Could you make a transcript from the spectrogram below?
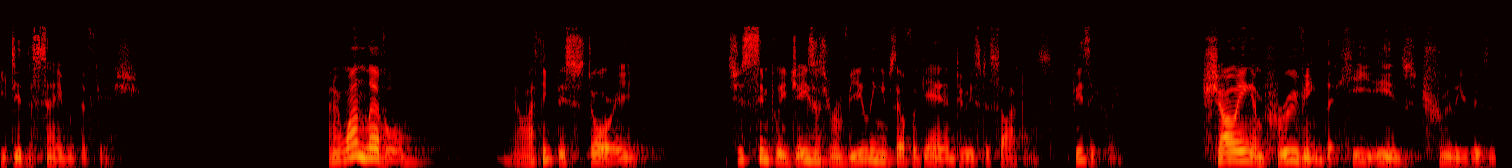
He did the same with the fish. And at one level, now I think this story, it's just simply Jesus revealing himself again to his disciples physically, showing and proving that he is truly risen.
